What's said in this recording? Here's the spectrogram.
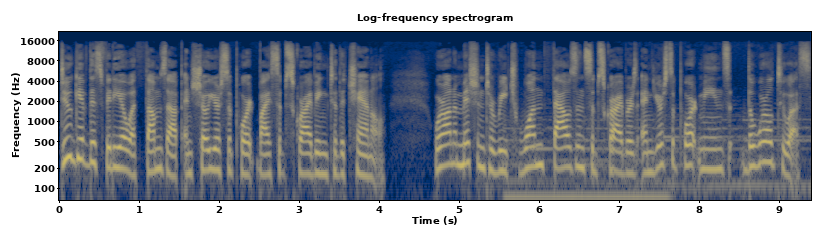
do give this video a thumbs up and show your support by subscribing to the channel. We're on a mission to reach 1,000 subscribers and your support means the world to us.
